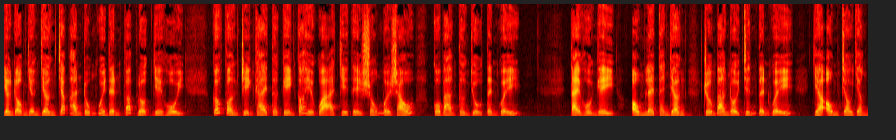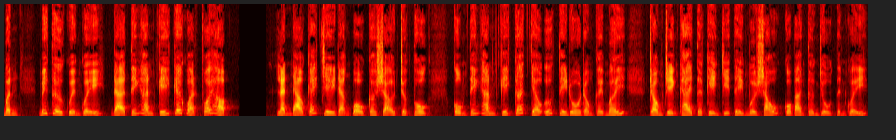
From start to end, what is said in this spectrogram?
vận động nhân dân chấp hành đúng quy định pháp luật về hội, góp phần triển khai thực hiện có hiệu quả chỉ thị số 16 của Ban Thường vụ tỉnh ủy. Tại hội nghị, ông Lê Thanh Dân, trưởng ban nội chính tỉnh ủy và ông Châu Giang Bình, bí thư quyện ủy đã tiến hành ký kế hoạch phối hợp. Lãnh đạo các chi đảng bộ cơ sở trực thuộc cũng tiến hành ký kết giao ước thi đua đồng khởi mới trong triển khai thực hiện chỉ thị 16 của Ban Thường vụ tỉnh ủy.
